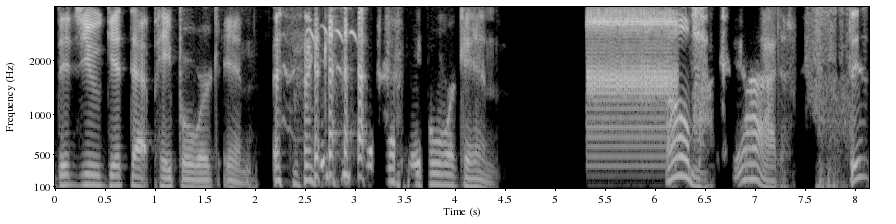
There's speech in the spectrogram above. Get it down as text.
Did you get that paperwork in? That paperwork in. Oh my god. This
